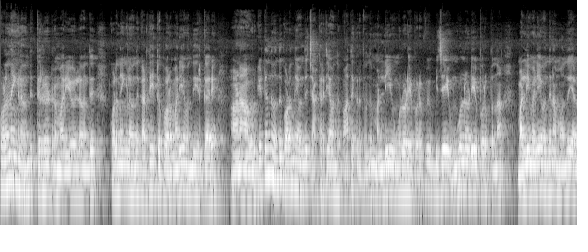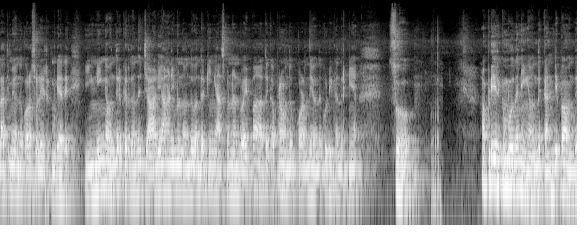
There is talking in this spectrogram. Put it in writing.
குழந்தைங்களை வந்து திருடுற மாதிரியோ இல்லை வந்து குழந்தைங்கள வந்து கடத்திட்டு போகிற மாதிரியோ வந்து இருக்கார். ஆனால் அவர்கிட்டருந்து வந்து குழந்தைய வந்து ஜாக்கிரதையாக வந்து பார்த்துக்கிறது வந்து மல்லி உங்களுடைய பொறுப்பு விஜய் உங்களுடைய பொறுப்பு தான். மல்லி மேலேயே வந்து நம்ம வந்து எல்லாத்தையுமே வந்து குறை சொல்லிட்டு இருக்க முடியாது. நீங்கள் வந்திருக்கிறது வந்து ஜாலியாக ஹனிமூன் வந்து வந்திருக்கீங்க ஹஸ்பண்ட் அண்ட் ஒய்ஃபாக அதுக்கப்புறம் வந்து குழந்தைய வந்து கூட்டிகிட்டு வந்திருக்கீங்க. ஸோ அப்படி இருக்கும்போது நீங்கள் வந்து கண்டிப்பாக வந்து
